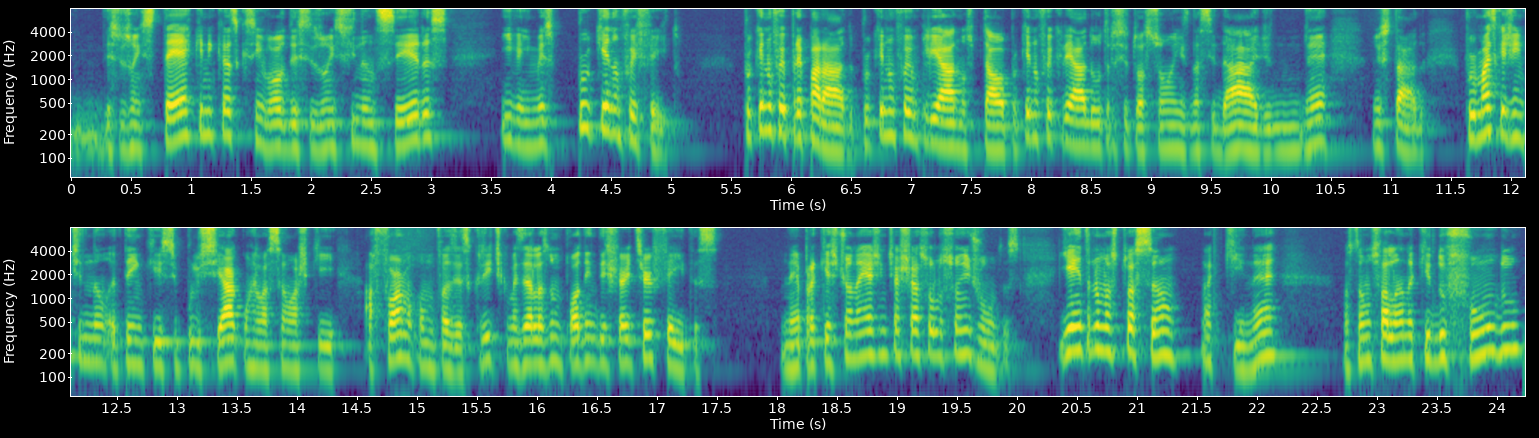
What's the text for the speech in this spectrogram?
decisões técnicas, que se envolve decisões financeiras, e vem, mas por que não foi feito? Por que não foi preparado? Por que não foi ampliado no hospital? Por que não foi criado outras situações na cidade, né, no estado? Por mais que a gente não tenha que se policiar com relação, acho que, a forma como fazer as críticas, mas elas não podem deixar de ser feitas né, para questionar e a gente achar soluções juntas. E entra numa situação aqui, né? Nós estamos falando aqui do Fundo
